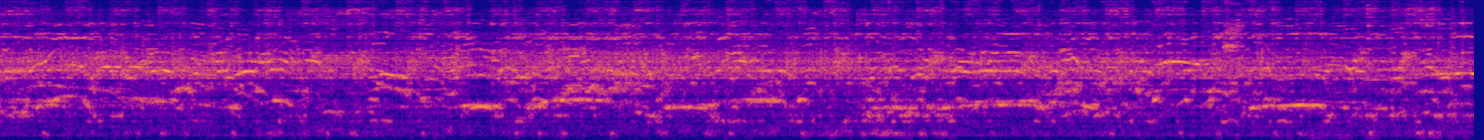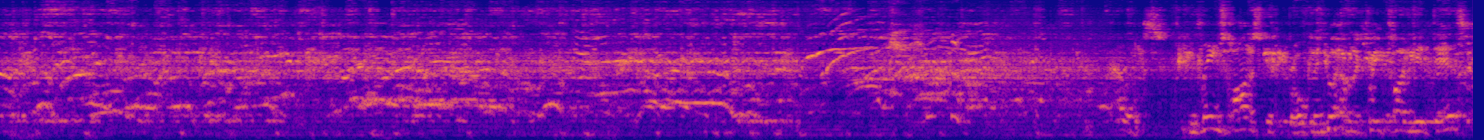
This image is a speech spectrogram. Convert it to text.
Alex, Elaine's harness getting broken and you're having a great time here dancing.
